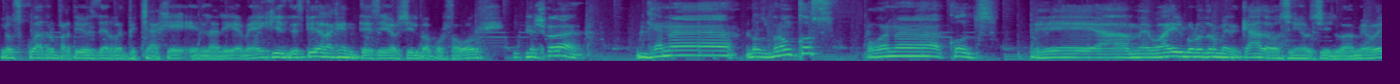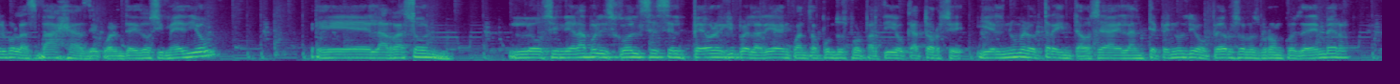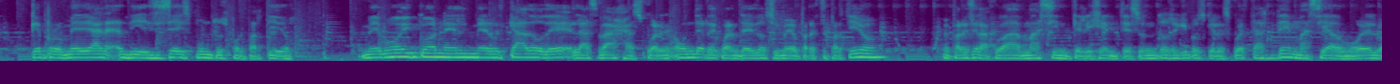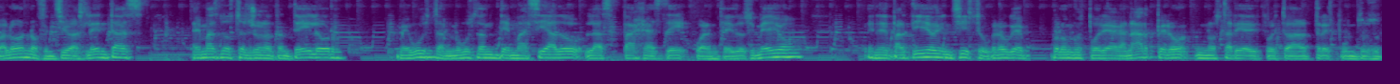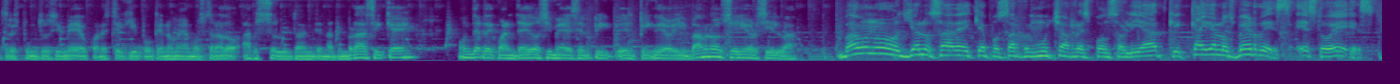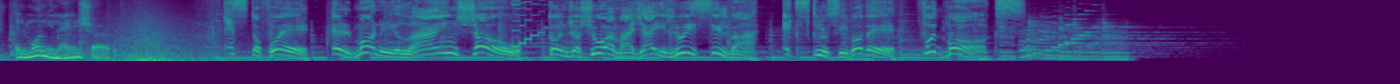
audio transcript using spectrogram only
los cuatro partidos de repechaje en la Liga MX. Despida a la gente, señor Silva, por favor. Joshua, ¿Gana los Broncos o gana Colts? Eh, ah, me voy a ir por otro mercado, señor Silva. Me voy a ir por las bajas de 42 y medio. Eh, la razón, los Indianapolis Colts es el peor equipo de la liga en cuanto a puntos por partido, 14. Y el número 30, o sea, el antepenúltimo peor son los Broncos de Denver, que promedian 16 puntos por partido. Me voy con el mercado de las bajas, under de 42 y medio para este partido. Me parece la jugada más inteligente. Son dos equipos que les cuesta demasiado mover el balón, ofensivas lentas. Además no está Jonathan Taylor. Me gustan, me gustan demasiado las bajas de 42 y medio. En el partido, insisto, creo que Broncos podría ganar, pero no estaría dispuesto a dar tres puntos o tres puntos y medio con este equipo que no me ha mostrado absolutamente en la temporada. Así que under de 42 y medio es el pick, el pick de hoy. Vámonos, señor Silva. Vámonos, ya lo sabe, hay que apostar con mucha responsabilidad. Que caigan los verdes. Esto es el Money Line Show. Esto fue el Money Line Show con Joshua Maya y Luis Silva, exclusivo de Footbox.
